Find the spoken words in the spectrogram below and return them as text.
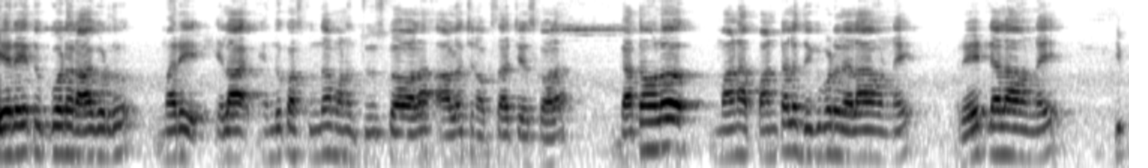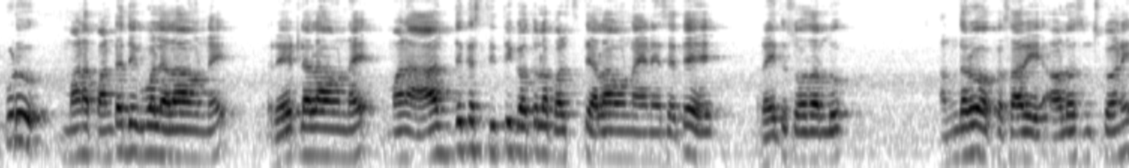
ఏ రైతుకు కూడా రాకూడదు. మరి ఇలా ఎందుకు వస్తుందో మనం చూసుకోవాలా ఆలోచన ఒకసారి చేసుకోవాలా. గతంలో మన పంటల దిగుబడులు ఎలా ఉన్నాయి రేట్లు ఎలా ఉన్నాయి ఇప్పుడు మన పంట దిగుబడులు ఎలా ఉన్నాయి రేట్లు ఎలా ఉన్నాయి మన ఆర్థిక స్థితిగతుల పరిస్థితి ఎలా ఉన్నాయి అనేసి అయితే రైతు సోదరులు అందరూ ఒక్కసారి ఆలోచించుకొని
